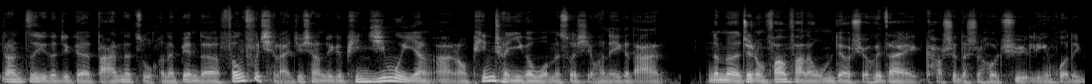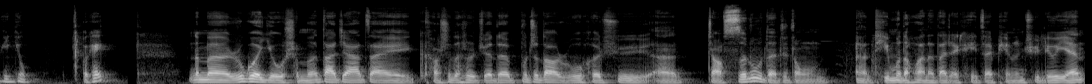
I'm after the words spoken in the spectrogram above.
让自己的这个答案的组合呢变得丰富起来，就像这个拼积木一样啊，然后拼成一个我们所喜欢的一个答案。那么这种方法呢，我们都要学会在考试的时候去灵活的运用。OK，那么如果有什么大家在考试的时候觉得不知道如何去呃找思路的这种呃题目的话呢，大家可以在评论区留言，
